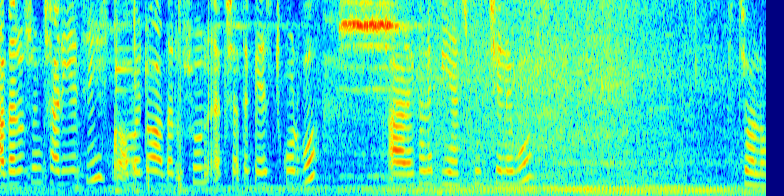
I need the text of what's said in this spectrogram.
আদা, রসুন ছাড়িয়েছি, টমেটো, আদা, রসুন একসাথে পেস্ট করব। আর এখানে পেঁয়াজ কুচছে নেব। চলো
